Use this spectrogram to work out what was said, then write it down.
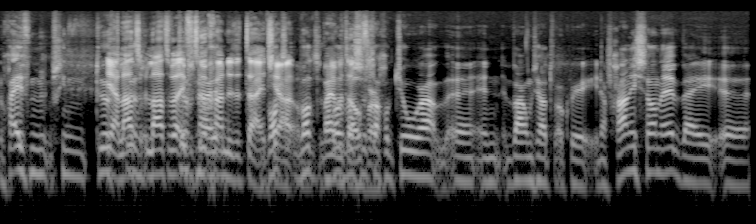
Nog even misschien terug. ja, laten, laten we even terug teruggaan in de tijd. Wat, ja, wat, wat was het de over? slag op Chora eh, en waarom zaten we ook weer in Afghanistan? Hè? Wij eh,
